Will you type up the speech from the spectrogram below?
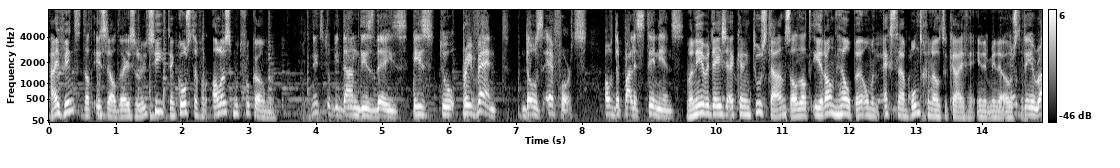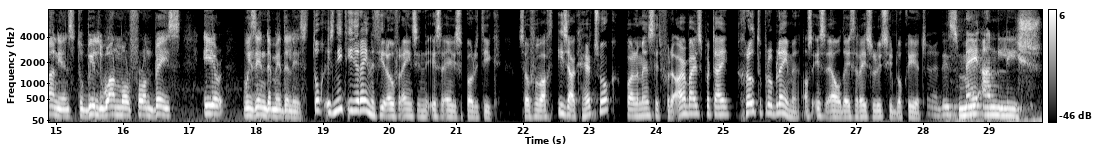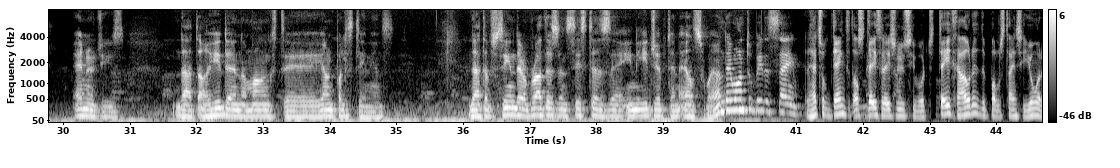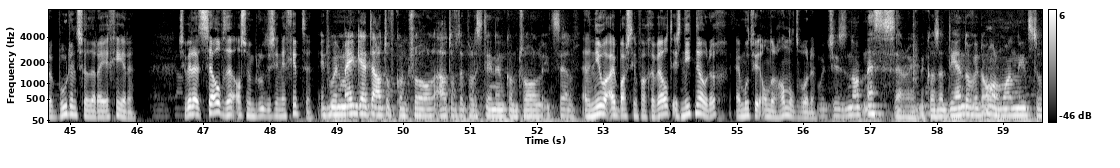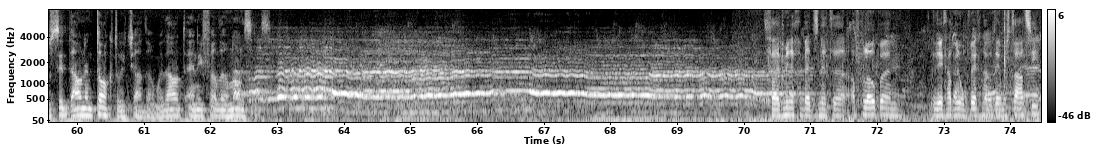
Hij vindt dat Israël de resolutie ten koste van alles moet voorkomen. What needs to be done these days is to prevent those efforts of the Palestinians. Wanneer we deze erkenning toestaan, zal dat Iran helpen om een extra bondgenoot te krijgen in het Midden-Oosten. The Iranians to build one more front base here within the Middle East. Toch is niet iedereen het hierover eens in de Israëlische politiek. Zo verwacht Isaac Herzog, parlementslid voor de Arbeiderspartij, grote problemen als Israël deze resolutie blokkeert. This may unleash energies that are hidden amongst the young Palestinians that have seen their brothers and sisters uh, in Egypt and elsewhere. And they want to be the same. En Herzog denkt dat als deze resolutie wordt tegengehouden... de Palestijnse jongeren woedend zullen reageren. Ze willen hetzelfde als hun broeders in Egypte. It will make it out of control, out of the Palestinian control itself. En een nieuwe uitbarsting van geweld is niet nodig. Er moet weer onderhandeld worden. Which is not necessary, because at the end of it all, one needs to sit down and talk to each other without any further nonsense. Vijfmiddaggebed is net uh, afgelopen en iedereen gaat nu op weg naar de demonstratie.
